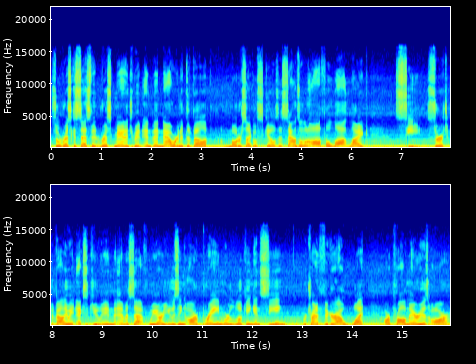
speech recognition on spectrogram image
So risk assessment, risk management, and then now we're gonna develop motorcycle skills. It sounds an awful lot like SEE, search, evaluate, execute in the MSF. We are using our brain, we're looking and seeing, we're trying to figure out what our problem areas are.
